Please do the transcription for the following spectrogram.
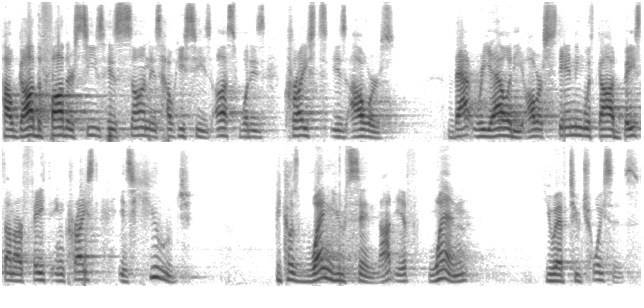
How God the Father sees his Son is how he sees us. What is Christ's is ours. That reality, our standing with God based on our faith in Christ, is huge. Because when you sin, not if, when, you have two choices.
